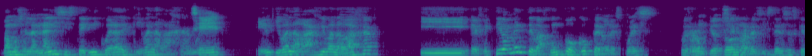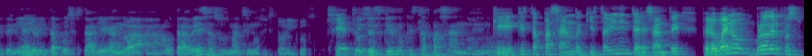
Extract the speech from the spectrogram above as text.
vamos, el análisis técnico era de que iba a la baja, güey. Sí. Iba a la baja, iba a la baja, y efectivamente bajó un poco, pero después pues rompió todas las resistencias que tenía y ahorita pues está llegando a, otra vez a sus máximos históricos. Entonces, ¿qué es lo que está pasando? ¿Qué, ¿Qué, está pasando? Aquí está bien interesante. Pero bueno, brother, pues,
